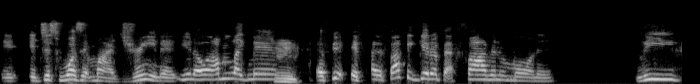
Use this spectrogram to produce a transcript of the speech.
it, it just wasn't my dream. And you know, I'm like, man, Mm. if it, if if I could get up at five in the morning, leave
